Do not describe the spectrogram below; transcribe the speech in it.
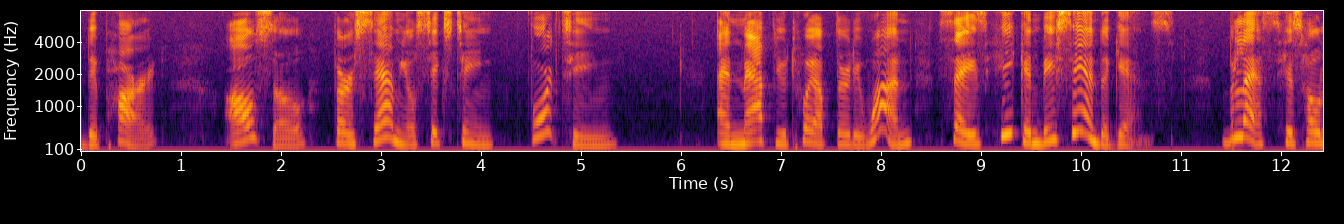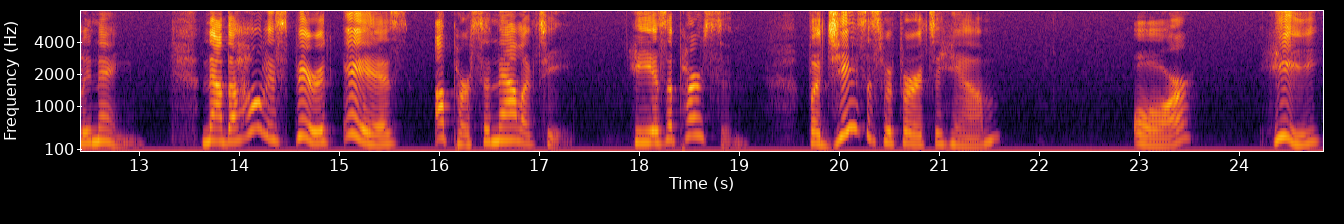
depart. Also, 1 Samuel 16:14 and Matthew 12:31 says he can be sinned against. Bless his holy name. Now, the Holy Spirit is a personality, he is a person. For Jesus referred to him or he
